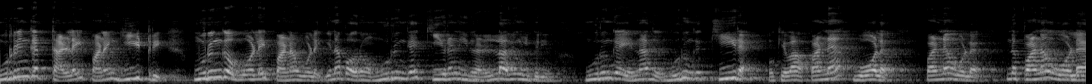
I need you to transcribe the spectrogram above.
முருங்கைத்தலை ஈற்று முருங்கை ஓலை பனை ஓலை. என்னப்பா வரும்? முருங்கை கீரைன்னு இது நல்லாவே உங்களுக்கு தெரியும். முருங்கை என்னது? முருங்கை கீரை ஓகேவா பனை ஓலை பனை ஓலை. இந்த பனை ஓலை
